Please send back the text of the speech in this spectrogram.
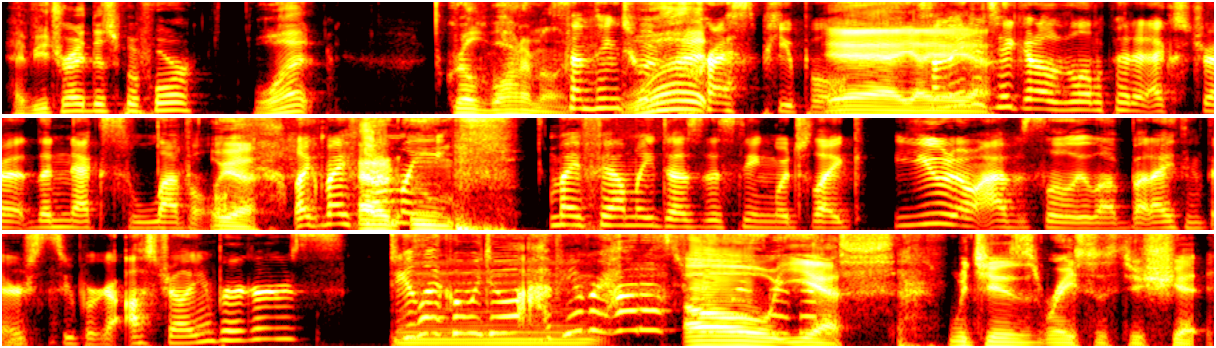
have you tried this before? What grilled watermelon? something to What? impress people. Yeah, yeah, yeah, Something yeah. to take it a little bit extra, the next level. Oh, yeah. Like my family, my family does this thing which like you don't absolutely love, but I think they're super good. Australian burgers. Do you like when we do it? Have you ever had Australian Oh like yes, which is racist as shit.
